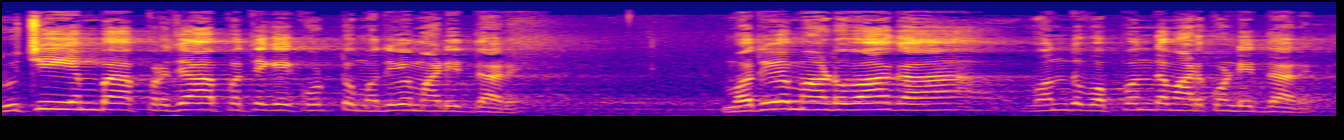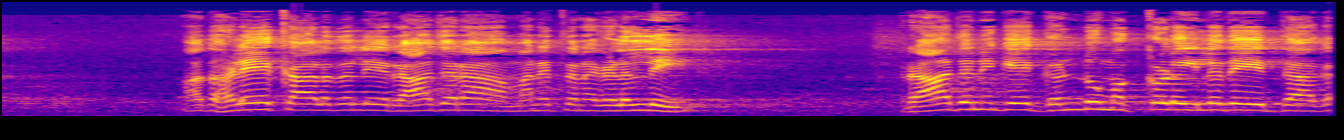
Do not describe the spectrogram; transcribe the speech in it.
ರುಚಿ ಎಂಬ ಪ್ರಜಾಪತಿಗೆ ಕೊಟ್ಟು ಮದುವೆ ಮಾಡಿದ್ದಾರೆ. ಮದುವೆ ಮಾಡುವಾಗ ಒಂದು ಒಪ್ಪಂದ ಮಾಡಿಕೊಂಡಿದ್ದಾರೆ. ಅದು ಹಳೆಯ ಕಾಲದಲ್ಲಿ ರಾಜರ ಮನೆತನಗಳಲ್ಲಿ ರಾಜನಿಗೆ ಗಂಡು ಮಕ್ಕಳು ಇಲ್ಲದೇ ಇದ್ದಾಗ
